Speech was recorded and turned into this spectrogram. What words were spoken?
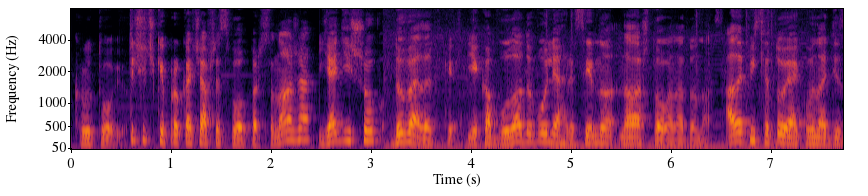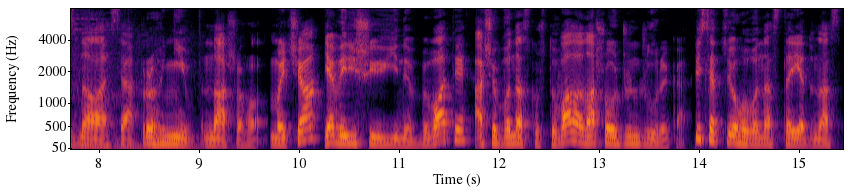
крутою. Трішечки прокачавши свого персонажа, я дійшов до велетки, яка була доволі агресивно налаштована до нас. Але після того, як вона дізналася про гнів нашого меча, я вирішую її не вбивати, а щоб вона скуштувала нашого джунджурика. Після цього вона стає до нас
